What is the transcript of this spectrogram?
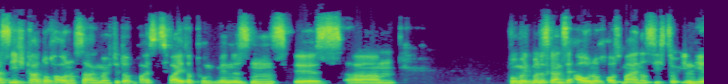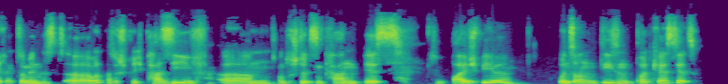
Was ich gerade noch auch noch sagen möchte, doch noch als zweiter Punkt mindestens, ist, ähm, womit man das Ganze auch noch aus meiner Sicht so indirekt zumindest, äh, also sprich passiv ähm, unterstützen kann, ist zum Beispiel unseren, diesen Podcast jetzt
